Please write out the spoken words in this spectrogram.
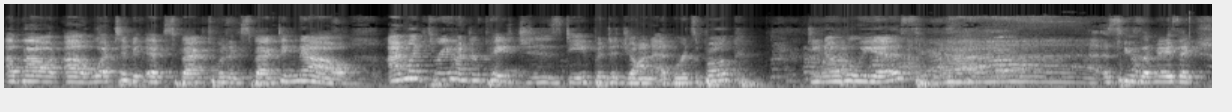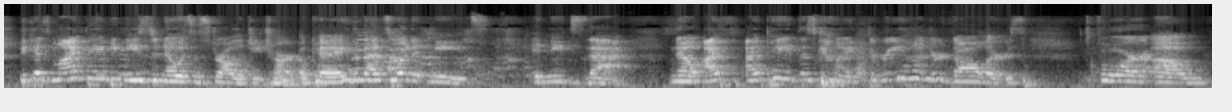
about uh, what to be, expect when expecting. No, I'm like 300 pages deep into John Edwards' book. Do you know who he is? He's amazing. Because my baby needs to know its astrology chart, okay? That's what it needs. It needs that. No, I, I paid this guy $300 for um,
